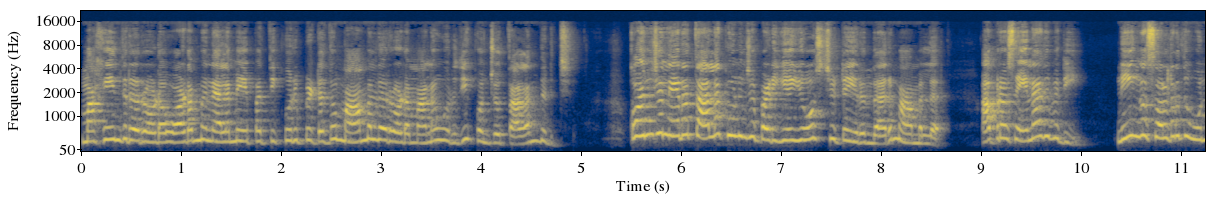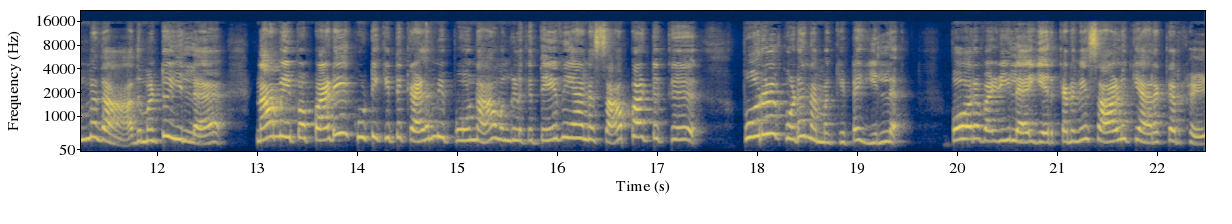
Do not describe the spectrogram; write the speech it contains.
மகேந்திரரோட உடம்பு நிலைமையை பத்தி குறிப்பிட்டதும் மாமல்லரோட மன உறுதி கொஞ்சம் தளர்ந்துடுச்சு. கொஞ்ச நேரம் தலை குனிஞ்சபடியே யோசிச்சுட்டு இருந்தாரு மாமல்லர். அப்புறம் சேனாதிபதி நீங்க சொல்றது உண்மைதான். அது மட்டும் இல்ல நாம இப்ப படையை கூட்டிக்கிட்டு கிளம்பி போனா அவங்களுக்கு தேவையான சாப்பாட்டுக்கு பொருள் கூட நம்ம கிட்ட இல்ல. போற வழியில ஏற்கனவே சாளுக்கிய அரக்கர்கள்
